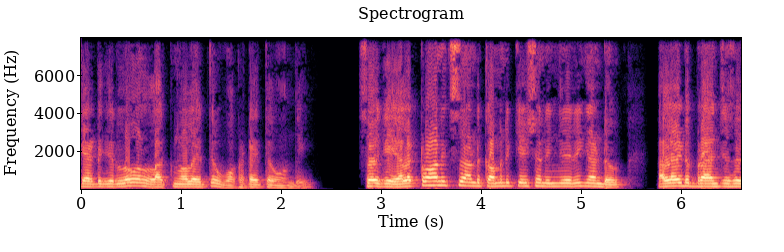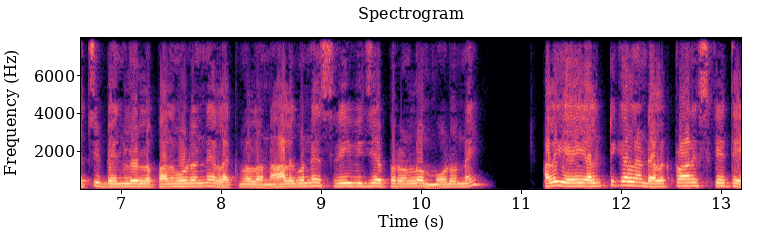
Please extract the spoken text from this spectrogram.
కేటగిరీలో లక్నోలో అయితే ఒకటైతే ఉంది. సో ఇక electronics and communication engineering and allied branches వచ్చి బెంగళూరులో పదమూడు ఉన్నాయి లక్నోలో నాలుగు ఉన్నాయి శ్రీ విజయపురంలో మూడు ఉన్నాయి. అలాగే ఎలక్ట్రికల్ అండ్ ఎలక్ట్రానిక్స్కి అయితే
